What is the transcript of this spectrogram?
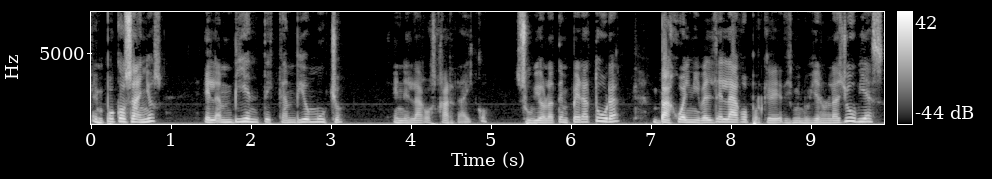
En pocos años, el ambiente cambió mucho en el lago Jardaico. Subió la temperatura, bajó el nivel del lago porque disminuyeron las lluvias,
